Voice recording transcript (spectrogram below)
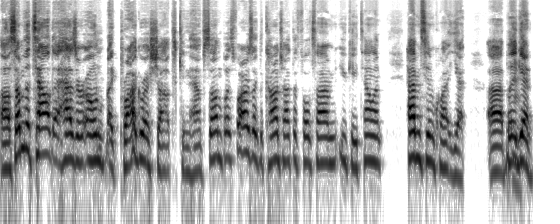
Uh, some of the talent that has their own like progress shops can have some, but as far as like the contracted full time UK talent, haven't seen them quite yet. Uh, but mm-hmm. again,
